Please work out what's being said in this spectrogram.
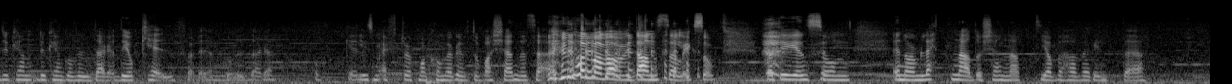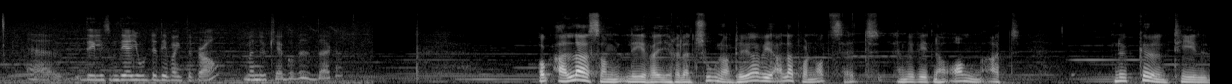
du kan, du kan gå vidare. Det är okej okay för dig att gå vidare. Och eh, liksom efteråt man kommer ut och bara känner så här, man bara vill dansa liksom. För att det är en sån enorm lättnad att känna att jag behöver inte, eh, det är liksom det jag gjorde, det var inte bra, men nu kan jag gå vidare. Och alla som lever i relationer, det gör vi alla på något sätt, är medvetna om att nyckeln till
